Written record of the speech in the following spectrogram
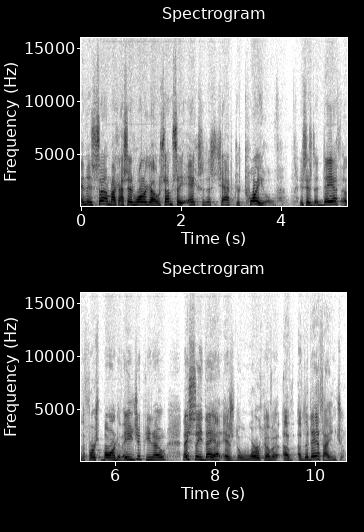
And then some, like I said a while ago, some say Exodus chapter 12. It says the death of the firstborn of Egypt, you know, they see that as the work of, a, of, of the death angel.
